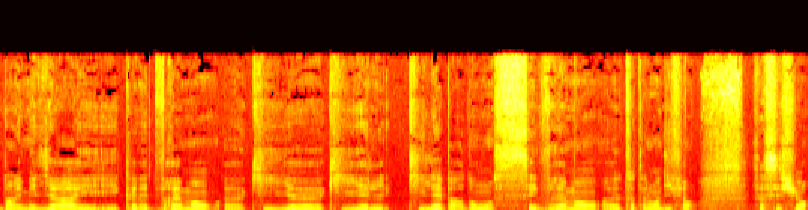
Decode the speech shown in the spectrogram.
dans les médias et, connaître vraiment qui qui elle qui il est pardon c'est vraiment totalement différent ça c'est sûr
